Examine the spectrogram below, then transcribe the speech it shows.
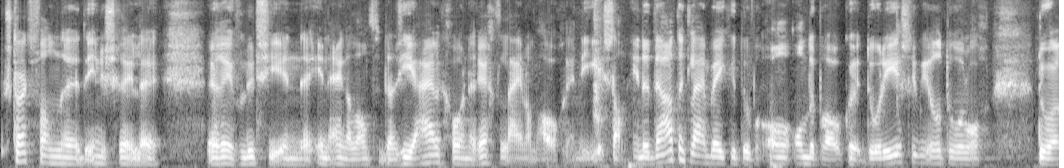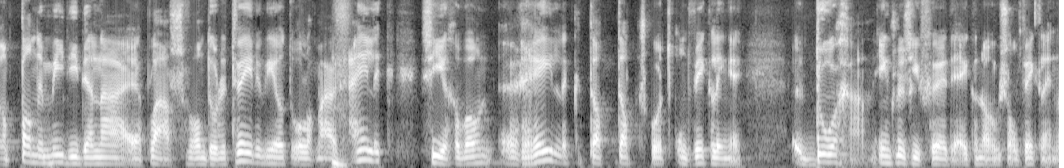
start van eh, de industriële eh, revolutie in, eh, in Engeland, dan zie je eigenlijk gewoon een rechte lijn omhoog. En die is dan inderdaad een klein beetje onderbroken door de Eerste Wereldoorlog, door een pandemie die daarna plaatsvond, door de Tweede Wereldoorlog. Maar uiteindelijk zie je gewoon redelijk dat dat soort ontwikkelingen doorgaan, inclusief de economische ontwikkeling.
